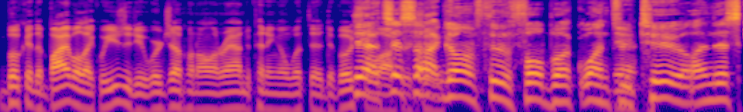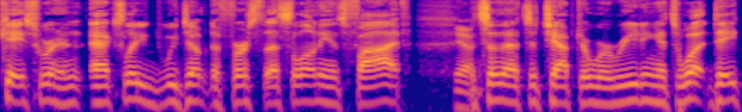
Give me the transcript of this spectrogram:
book of the Bible like we usually do. We're jumping all around depending on what the devotional Yeah, it's just not says. going through the full book one through Yeah. two. In this case, we're in actually we jumped to First Thessalonians five, Yeah. and so that's a chapter we're reading. It's what day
